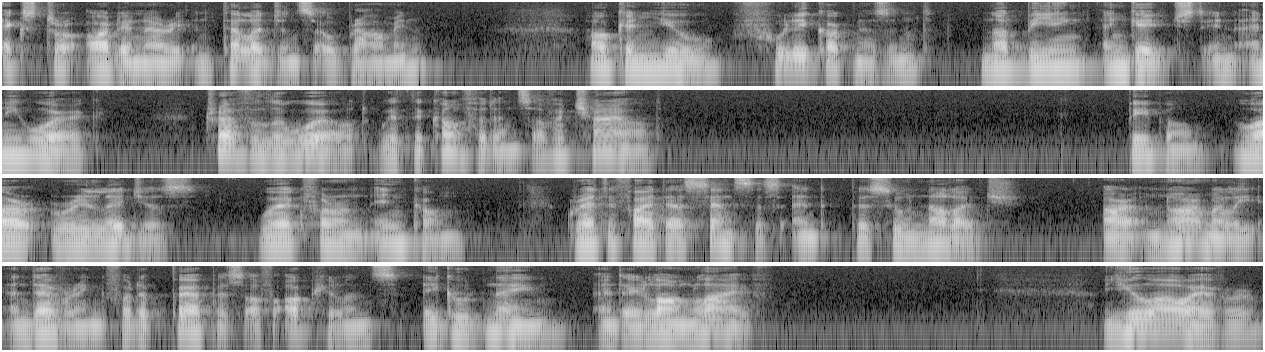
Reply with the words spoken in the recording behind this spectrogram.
extraordinary intelligence, O Brahmin? How can you, fully cognizant, not being engaged in any work, travel the world with the confidence of a child? People who are religious, work for an income, gratify their senses and pursue knowledge, are normally endeavoring for the purpose of opulence, a good name, and a long life. You, however,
